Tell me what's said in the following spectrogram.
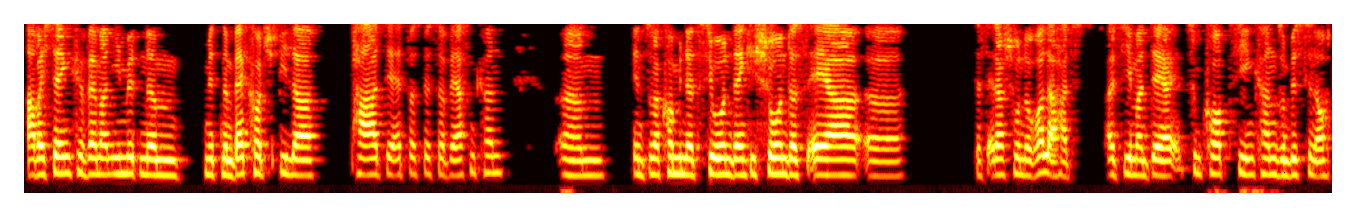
Aber ich denke, wenn man ihn mit einem mit einem Backcourt-Spieler paart, der etwas besser werfen kann, ähm, in so einer Kombination denke ich schon, dass er äh, dass er da schon eine Rolle hat, als jemand, der zum Korb ziehen kann, so ein bisschen auch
